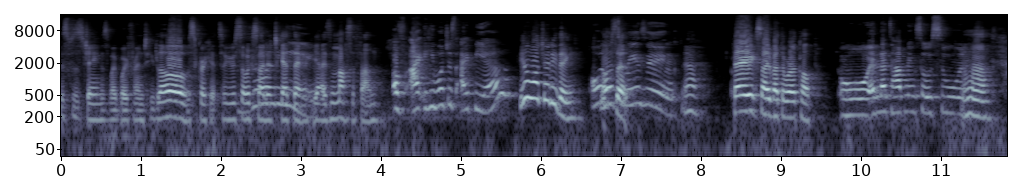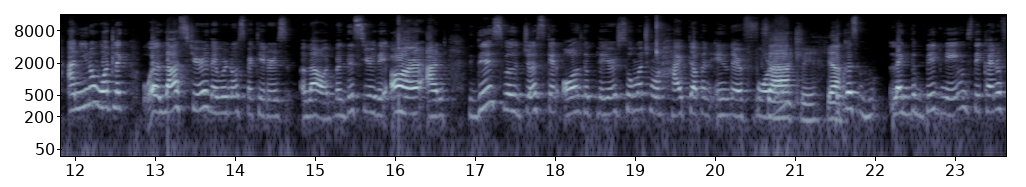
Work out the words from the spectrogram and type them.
this was James, my boyfriend. He loves cricket, so he was so excited really? to get there. Yeah, he's a massive fan. Of I, he watches IPL. He'll watch anything. Oh, loves that's it. amazing. Yeah, very excited about the World Cup. Oh, and that's happening so soon. Uh-huh. And you know what? Like well, last year, there were no spectators allowed, but this year they are, and this will just get all the players so much more hyped up and in their form. Exactly. Yeah. Because like the big names, they kind of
